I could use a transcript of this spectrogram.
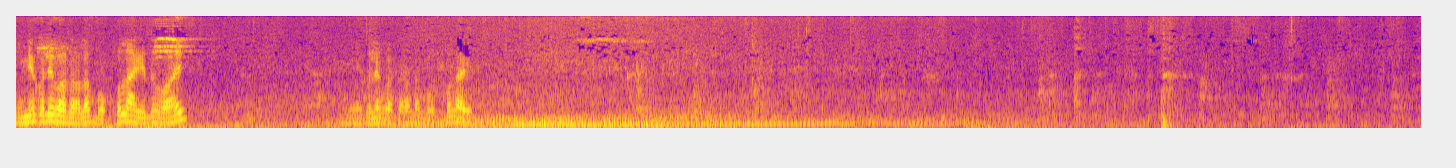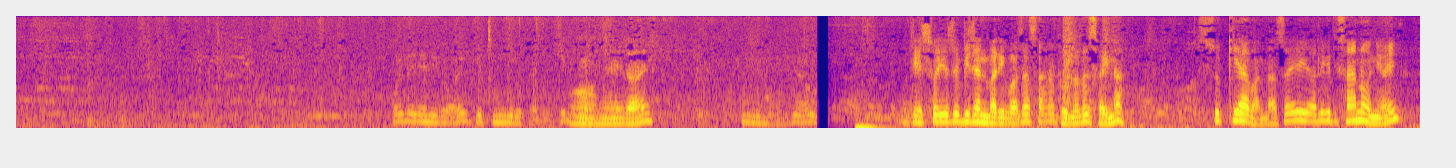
हिँडेकोले गर्दा होला भोको लाग्यो त हो हिँडेकोले गर्दा होला भोको लाग्यो यहाँनिर है है। त्यसो यो चाहिँ बिजनबारी बजार साह्रो ठुलो त छैन। सुकिया भन्दा चाहिँ अलिकति सानो हो नि है।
